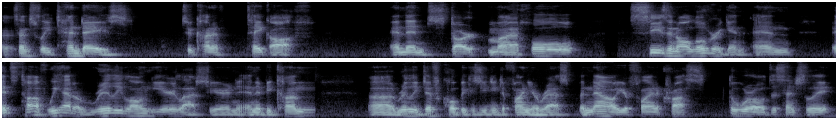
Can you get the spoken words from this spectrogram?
essentially 10 days to kind of take off and then start my whole season all over again. And it's tough. We had a really long year last year and, and it becomes uh, really difficult because you need to find your rest. But now you're flying across the world essentially.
